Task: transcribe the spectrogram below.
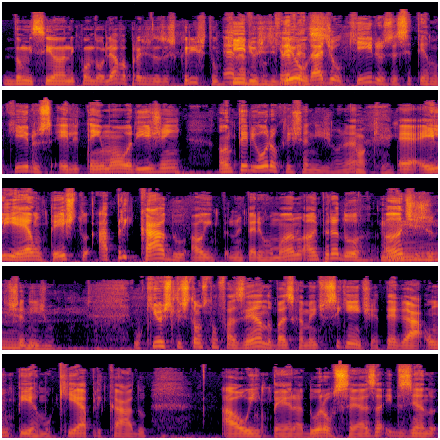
Domiciano e quando olhava para Jesus Cristo, o é, Kyrios de Deus. Na verdade, o Kyrios, esse termo Kyrios, ele tem uma origem anterior ao cristianismo, né? Okay. É, ele é um texto aplicado ao, no Império Romano ao imperador, hum. antes do cristianismo. O que os cristãos estão fazendo, basicamente, é o seguinte: é pegar um termo que é aplicado ao imperador, ao César, e dizendo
